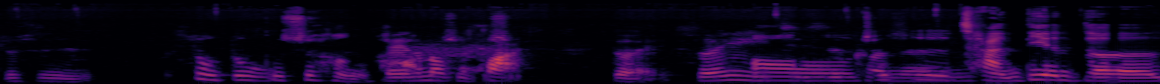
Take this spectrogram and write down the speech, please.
就是速度不是很没那么快，对，所以其实可能产电的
